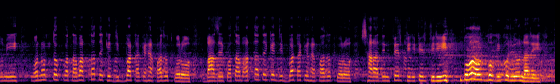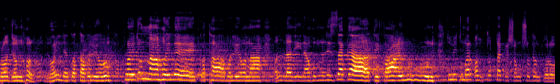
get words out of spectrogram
তুমি অনর্থক কথাবার্তা থেকে জিব্বাটাকে হেফাজত করো, বাজে কথাবার্তা থেকে জিব্বাটাকে হেফাজত করো, সারাদিন ফের ফিরি ফের ফিরি, বক বকি করিও না রে। প্রয়োজন হল হইলে কথা বলিও, প্রয়োজন না হইলে কথা বলিও না। আল্লাযীনা হুম লিযাকাতি ফাইলুন তুমি তোমার অন্তরটাকে সংশোধন করো।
